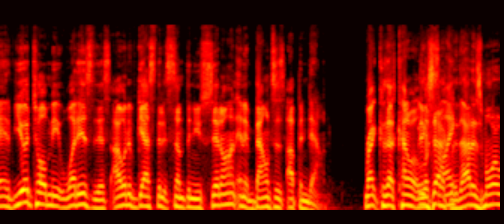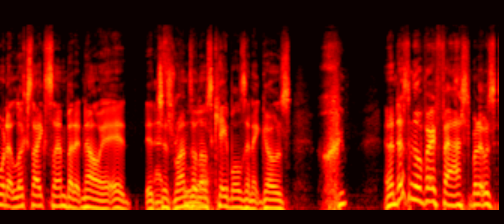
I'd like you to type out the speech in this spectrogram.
And if you had told me what is this, I would have guessed that it's something you sit on and it bounces up and down. Right? Because that's kind of what it exactly. looks like. That is more what it looks like, Slim. But it, no, it it, it That's just runs on those cables and it goes, and it doesn't go very fast. But it was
